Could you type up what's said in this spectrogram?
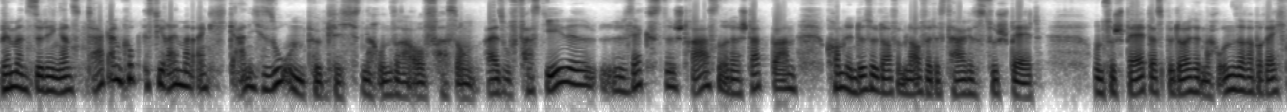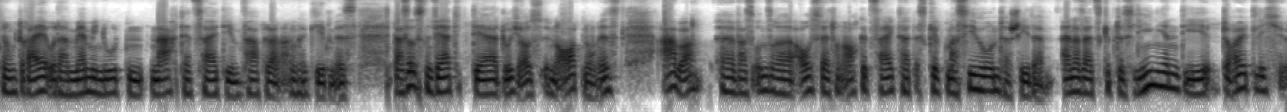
Wenn man es so den ganzen Tag anguckt, ist die Rheinbahn eigentlich gar nicht so unpünktlich nach unserer Auffassung. Also fast jede sechste Straßen- oder Stadtbahn kommt in Düsseldorf im Laufe des Tages zu spät und zu spät, das bedeutet nach unserer Berechnung drei oder mehr Minuten nach der Zeit, die im Fahrplan angegeben ist. Das ist ein Wert, der durchaus in Ordnung ist. Aber äh, was unsere Auswertung auch gezeigt hat, es gibt massive Unterschiede. Einerseits gibt es Linien, die deutlich äh,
